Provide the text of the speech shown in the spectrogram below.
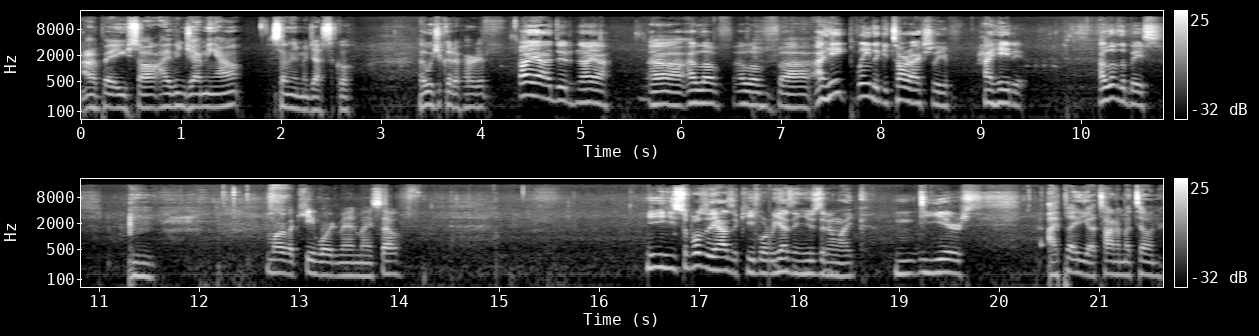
I bet you saw Ivan jamming out something majestical. I wish you could have heard it. Oh yeah, dude. No, yeah. Uh, I love, I love. Uh, I hate playing the guitar. Actually, I hate it. I love the bass. More of a keyboard man myself. He, he supposedly has a keyboard. But he hasn't used it in like years. I play the automaton.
